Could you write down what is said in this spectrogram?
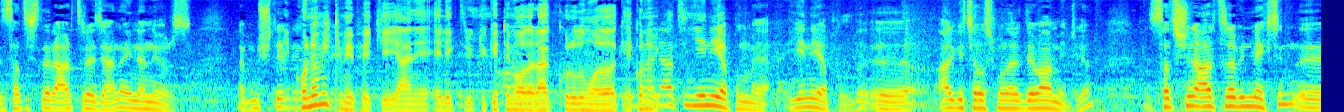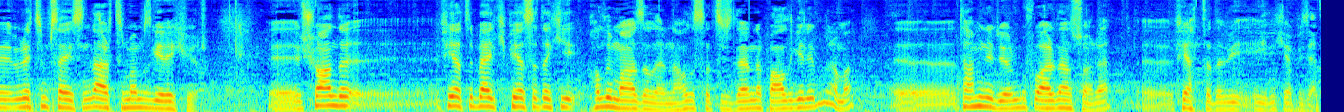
satışları artıracağına inanıyoruz. Yani müşteri Ekonomik mi peki? Yani elektrik tüketimi olarak, kurulum olarak ekonomik. İmalatı yeni yapılmaya yeni yapıldı. Arge çalışmaları devam ediyor. Satışını artırabilmek için e, üretim sayısını da artırmamız gerekiyor. E, şu anda fiyatı belki piyasadaki halı mağazalarına, halı satıcılarına pahalı gelebilir ama e, tahmin ediyorum bu fuardan sonra e, fiyatta da bir iyilik yapacağız.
